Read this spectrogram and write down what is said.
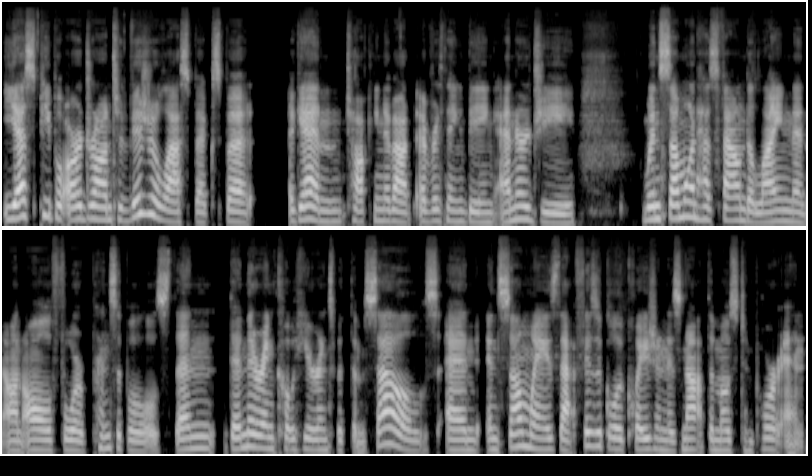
yes, people are drawn to visual aspects, but again, talking about everything being energy, when someone has found alignment on all four principles then then they're in coherence with themselves and in some ways that physical equation is not the most important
